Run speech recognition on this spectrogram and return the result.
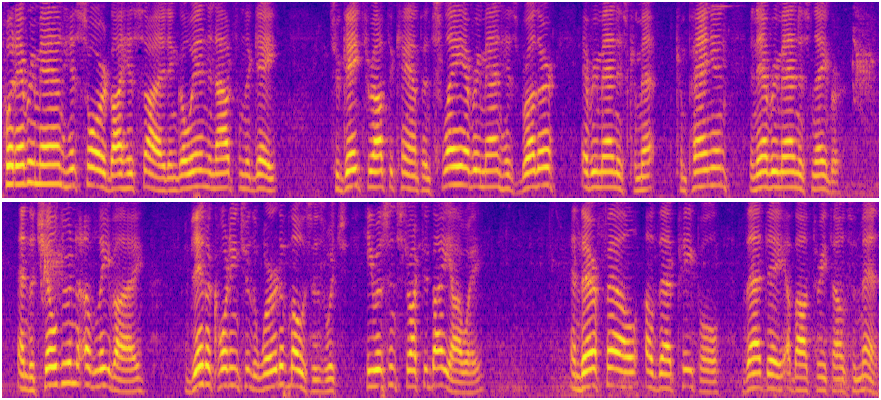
Put every man his sword by his side, and go in and out from the gate to gate throughout the camp, and slay every man his brother, every man his com- companion, and every man his neighbor. And the children of Levi did according to the word of Moses, which he was instructed by Yahweh. And there fell of that people that day about 3,000 men.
